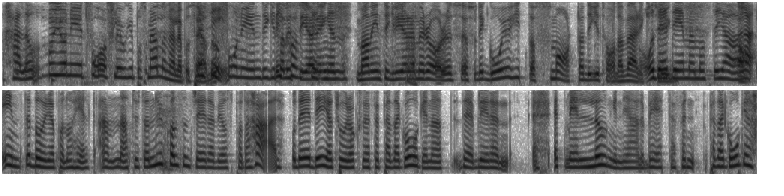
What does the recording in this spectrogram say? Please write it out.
hallå. Då gör ni två flugor på smällen höll jag på att säga. Precis. Då får ni en digitalisering, man integrerar med rörelse, så det går ju att hitta smarta digitala verktyg. Och det är det man måste göra, ja. inte börja på något helt annat, utan nu koncentrerar vi oss på det här. Och det är det jag tror också är för pedagogerna, att det blir en ett mer lugn i arbetet. För pedagoger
